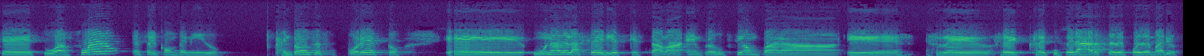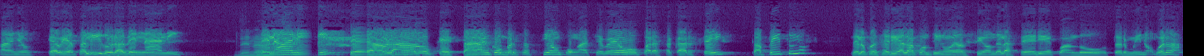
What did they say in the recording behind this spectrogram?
que su anzuelo es el contenido. Entonces, por esto, eh, una de las series que estaba en producción para eh, recuperarse después de varios años que había salido era The Nanny. The Nanny. se ha hablado que está en conversación con HBO para sacar seis capítulos de lo que sería la continuación de la serie cuando terminó, ¿verdad?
